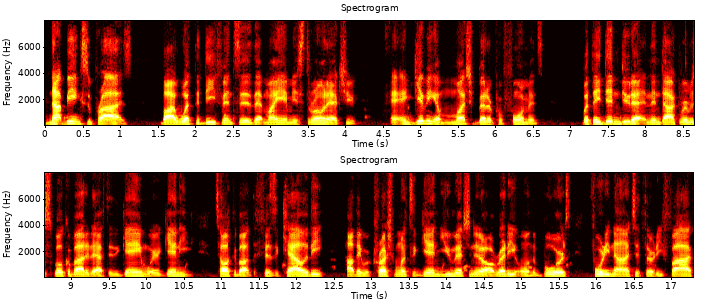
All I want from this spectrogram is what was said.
not being surprised by what the defense is that Miami is throwing at you, and, and giving a much better performance. But they didn't do that. And then Doc Rivers spoke about it after the game, where again he talked about the physicality, how they were crushed once again. You mentioned it already on the boards 49 to 35.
